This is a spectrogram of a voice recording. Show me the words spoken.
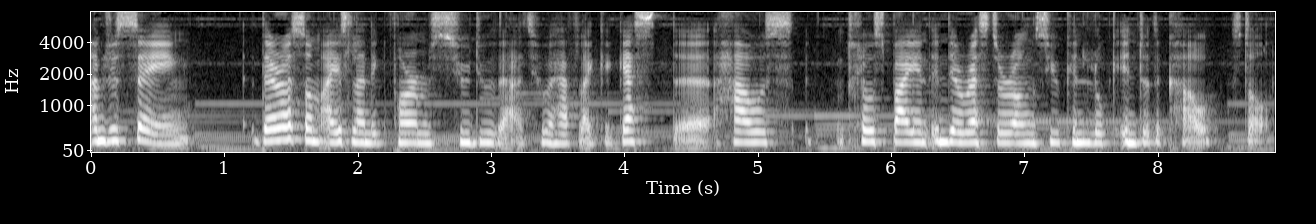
I'm just saying there are some Icelandic farms who do that, who have like a guest uh, house close by, and in their restaurants you can look into the cow stall.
